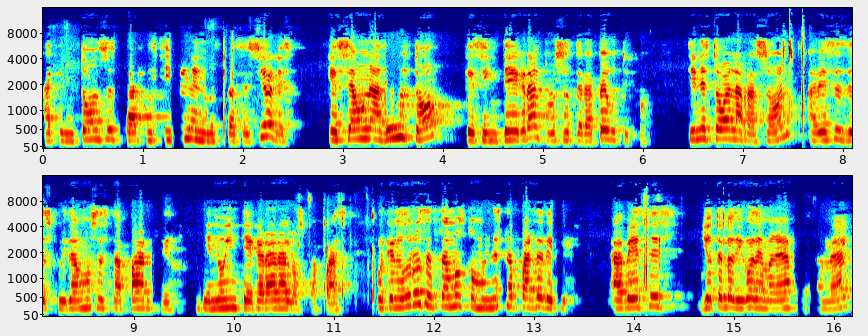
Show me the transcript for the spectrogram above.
a que entonces participen en nuestras sesiones? Que sea un adulto que se integra al proceso terapéutico. Tienes toda la razón, a veces descuidamos esta parte de no integrar a los papás, porque nosotros estamos como en esta parte de que a veces yo te lo digo de manera personal,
